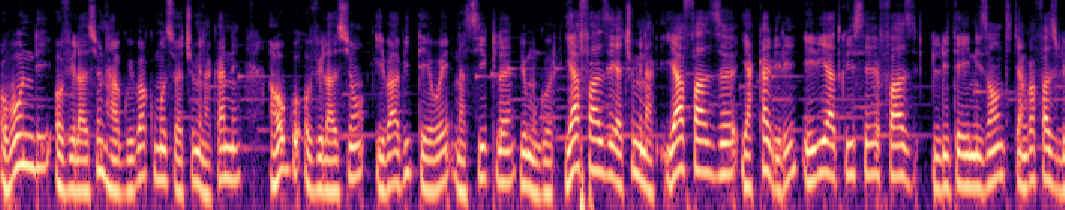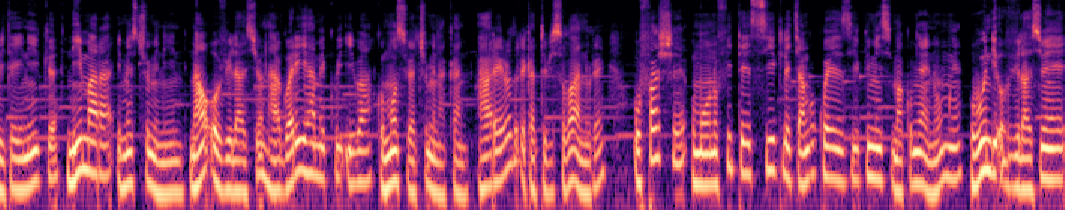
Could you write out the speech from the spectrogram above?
Ubundi ovulation ntabwo iba ku munsi wa cumi na kane ahubwo ovulation iba bitewe na cycle y'umugore. Ya faze ya cumi na ya faze ya kabiri iriya twise faze luteinisante cyangwa phase luteinique nimara iminsi cumi n'ine. Naho ovulation ntabwo ari ihame ko iba ku munsi wa cumi na kane. Aha rero reka tubisobanure ufashe umuntu ufite cycle cyangwa ukwezi kw'iminsi makumyabiri n'umwe ubundi ovulation ye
